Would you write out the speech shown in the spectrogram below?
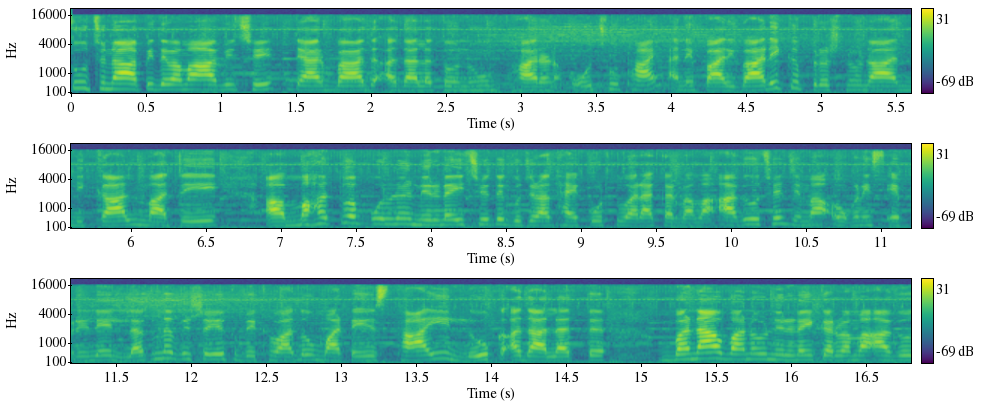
सूचना આપી દેવામાં આવી છે ત્યારબાદ અદાલતોનો ભારણ ઓછું થાય અને પારિવારિક પ્રશ્નોના નિકાલ માટે મહત્વપૂર્ણ નિર્ણય છે તે ગુજરાત હાઈકોર્ટ દ્વારા કરવામાં આવ્યો છે જેમાં 19 એપ્રિલે લગ્ન વિષયક વિખવાદો માટે સ્થાયી લોક અદાલત બનાવવાનો નિર્ણય કરવામાં આવ્યો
